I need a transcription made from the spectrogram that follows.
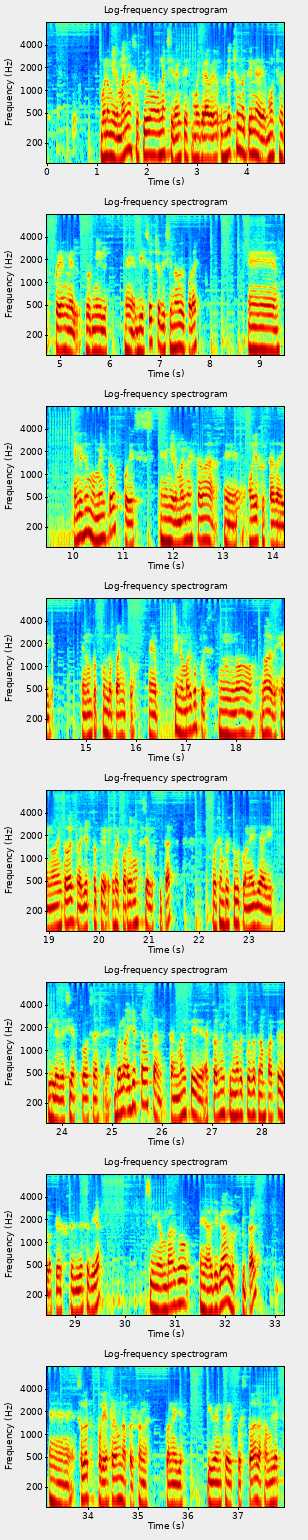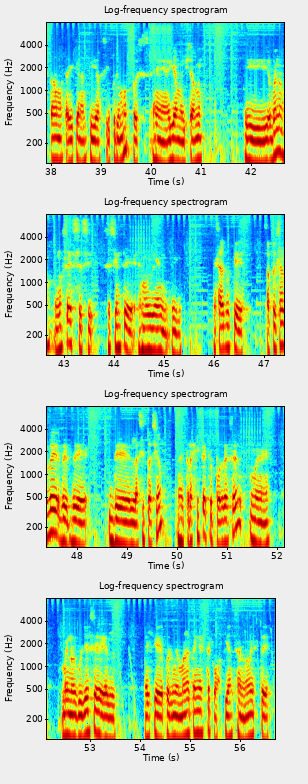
bueno, mi hermana sufrió un accidente muy grave, de hecho no tiene mucho, fue en el 2018, 19 por ahí. Eh, en ese momento, pues eh, mi hermana estaba muy asustada y en un profundo pánico. sin embargo, pues no, no la dejé, ¿no? En todo el trayecto que recorrimos hacia el hospital, pues siempre estuve con ella y, le decía cosas. Eh, bueno, ella estaba tan, tan mal que actualmente no recuerdo gran parte de lo que sucedió ese día. Sin embargo, eh, al llegar al hospital, eh, solo podía entrar una persona con ella. Y de entre pues toda la familia que estábamos ahí, que eran tíos y primos, pues ella me eligió a mí. Y bueno, no sé, se, se, siente muy bien y es algo que a pesar de, de, de la situación trágica que podría ser, me, me enorgullece el, que pues mi hermana tenga esta confianza, ¿no? Este,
